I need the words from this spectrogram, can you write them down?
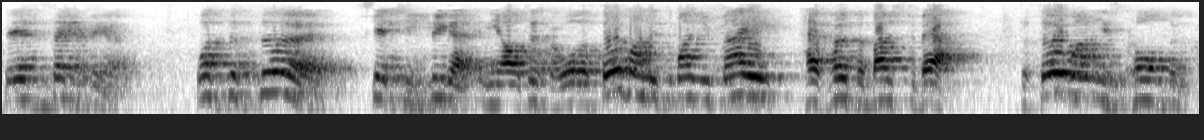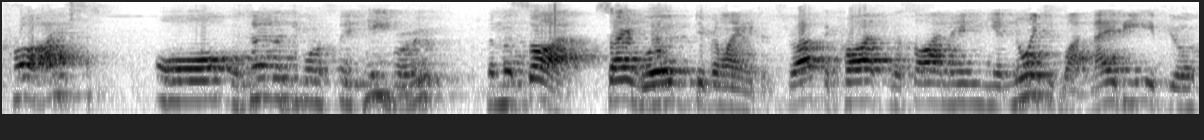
There's the second figure. What's the third sketchy figure in the Old Testament? Well, the third one is the one you may have heard the most about. The third one is called the Christ, or alternatively, if you want to speak Hebrew, the Messiah. Same word, different languages, right? The Christ, Messiah meaning the anointed one. Maybe if you've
